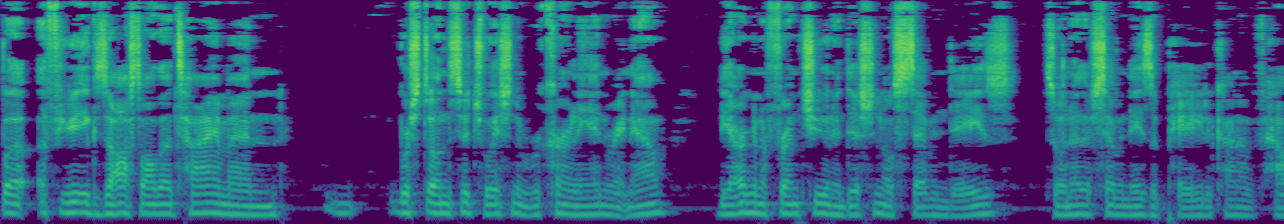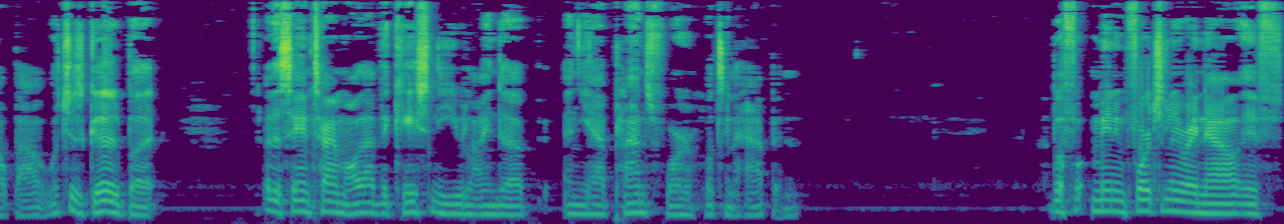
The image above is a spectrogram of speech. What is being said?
but if you exhaust all that time and we're still in the situation that we're currently in right now, they are going to front you an additional seven days. So another seven days of pay to kind of help out, which is good, but at the same time, all that vacation that you lined up and you have plans for, what's going to happen? But for, I mean, unfortunately, right now, if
